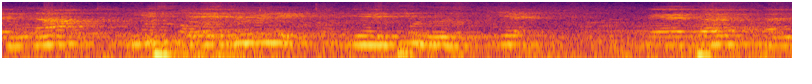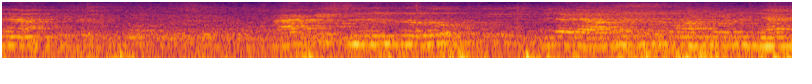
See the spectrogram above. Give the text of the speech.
എന്ന ഈ സ്റ്റേജിൽ കയറ്റി നിർത്തിയ കേട്ടാൽ എന്നെ ആക്കി തീർത്തതും എന്റെ രാമകൃഷ്ണ ഞാൻ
